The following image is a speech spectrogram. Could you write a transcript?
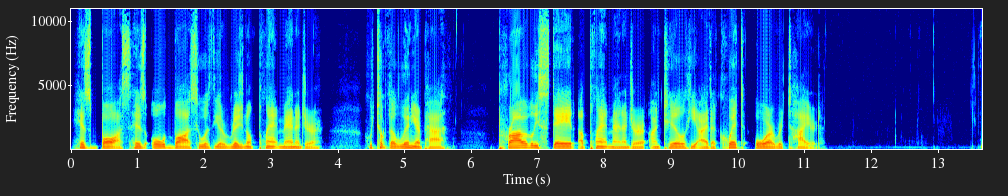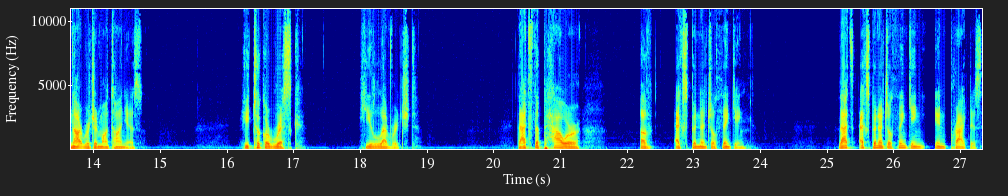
his boss, his old boss, who was the original plant manager, who took the linear path, probably stayed a plant manager until he either quit or retired. Not Richard Montañez. He took a risk. He leveraged. That's the power of exponential thinking. That's exponential thinking in practice.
